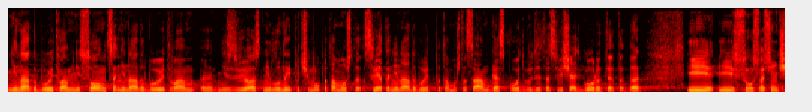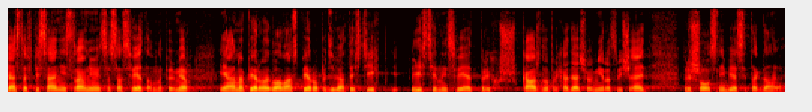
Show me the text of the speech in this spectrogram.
не надо будет вам ни солнца, не надо будет вам э, ни звезд, ни луны. Почему? Потому что света не надо будет, потому что сам Господь будет освещать город этот. Да? И Иисус очень часто в Писании сравнивается со светом. Например, Иоанна 1 глава, с 1 по 9 стих, истинный свет каждого приходящего мира освещает, пришел с небес и так далее.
